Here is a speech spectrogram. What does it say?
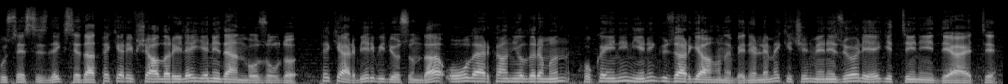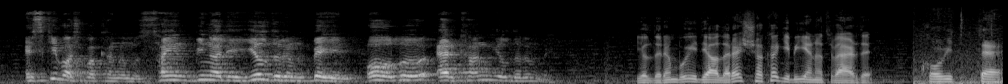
Bu sessizlik Sedat Peker ifşalarıyla yeniden bozuldu. Peker bir videosunda oğul Erkan Yıldırım'ın kokainin yeni güzergahını belirlemek için Venezuela'ya gittiğini iddia etti. Eski Başbakanımız Sayın Binali Yıldırım Bey'in oğlu Erkan Yıldırım Bey. Yıldırım bu iddialara şaka gibi yanıt verdi. Covid'de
